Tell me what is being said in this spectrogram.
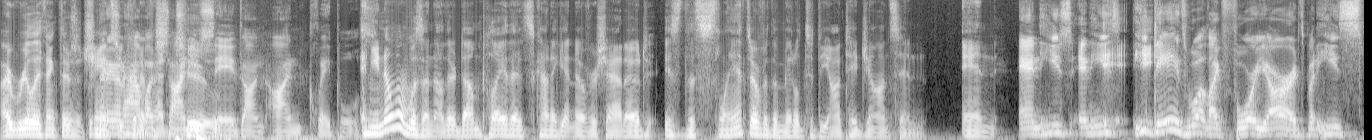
I really think there's a Depending chance on you how could have much had time two. you saved on on Claypool's. And you know what was another dumb play that's kind of getting overshadowed is the slant over the middle to Diontae Johnson. And and he's and he's he gains what like four yards, but he's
